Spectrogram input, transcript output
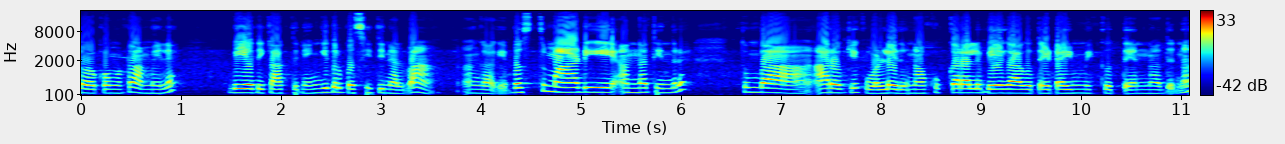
ತೊಳ್ಕೊಂಬಿಟ್ಟು ಆಮೇಲೆ ಬೇಯೋದಕ್ಕೆ ಹಾಕ್ತೀನಿ. ಹೆಂಗಿದ್ರು ಬಸಿತೀನಲ್ವಾ? ಹಂಗಾಗಿ ಬಸ್ತು ಮಾಡಿ ಅನ್ನ ತಿಂದರೆ ತುಂಬ ಆರೋಗ್ಯಕ್ಕೆ ಒಳ್ಳೆಯದು ನಾವು ಕುಕ್ಕರಲ್ಲಿ ಬೇಗ ಆಗುತ್ತೆ, ಟೈಮ್ ಮಿಕ್ಕುತ್ತೆ ಅನ್ನೋದನ್ನು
